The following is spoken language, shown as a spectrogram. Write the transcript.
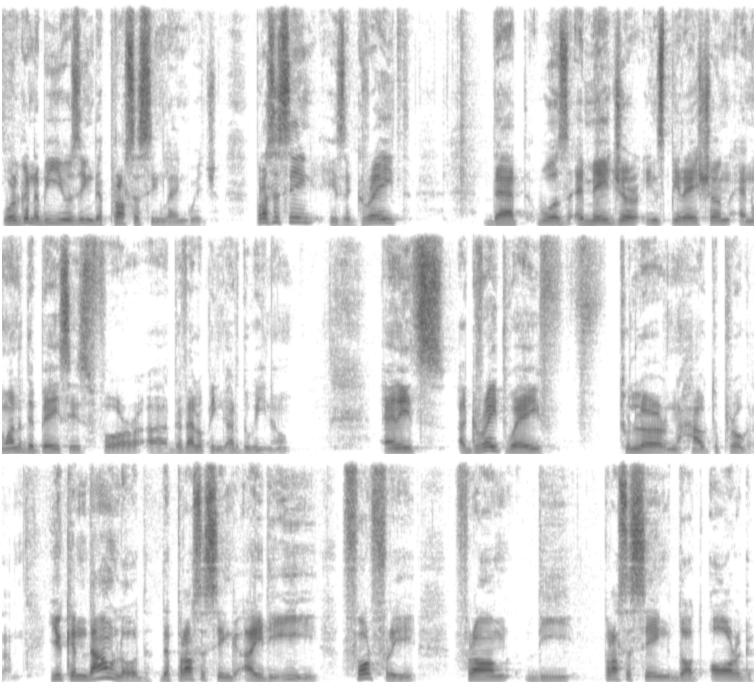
we're going to be using the processing language. Processing is a great, that was a major inspiration and one of the bases for uh, developing Arduino. And it's a great way to learn how to program. You can download the Processing IDE for free from the processing.org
